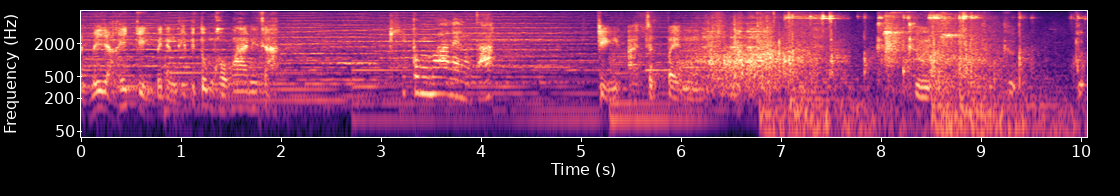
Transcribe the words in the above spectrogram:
ฉันไม่อยากให้กิ่งเป็นอย่างที่พี่ตุ้มเขาว่านี่จ้ะ พี่ตุ้มว่าอะไรเหรอจ๊ะ กิ่งอาจจะเป็น คือคือคือ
